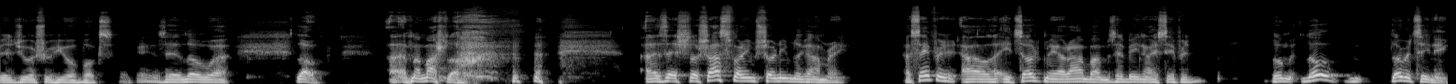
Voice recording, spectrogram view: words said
ב-Jewish Review of Books. Okay? זה לא, uh, לא, ממש לא. אז זה שלושה ספרים שונים לגמרי. הספר על עצות מהרמב"ם זה בעיניי ספר לא, לא, לא רציני,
